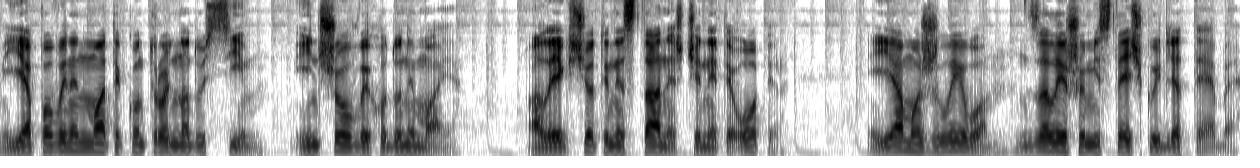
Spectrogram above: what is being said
Я повинен мати контроль над усім, іншого виходу немає. Але якщо ти не станеш чинити опір, я, можливо, залишу містечко й для тебе,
